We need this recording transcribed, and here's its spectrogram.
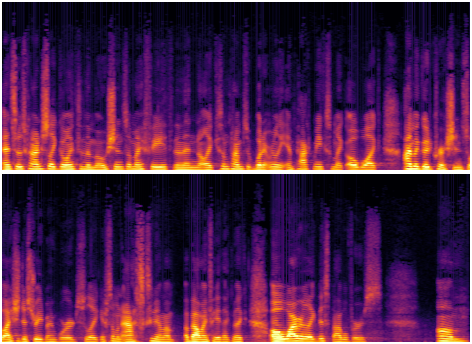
And so it's kind of just like going through the motions of my faith, and then like sometimes it wouldn't really impact me because I'm like, oh, well, like I'm a good Christian, so I should just read my word. So like if someone asks me about my faith, I can be like, oh, why were like this Bible verse? Um,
